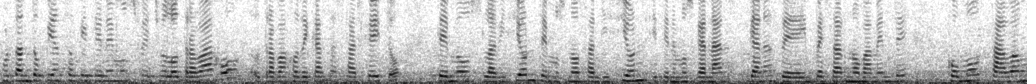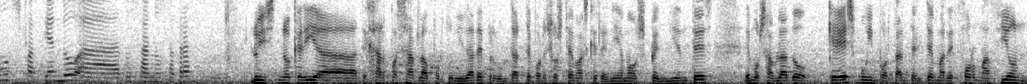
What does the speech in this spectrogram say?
Por tanto, pienso que tenemos hecho el trabajo, el trabajo de casa está feito, tenemos la visión, tenemos nuestra ambición y tenemos ganas, ganas de empezar nuevamente como estábamos haciendo a dos años atrás. Luis, no quería dejar pasar la oportunidad de preguntarte por esos temas que teníamos pendientes. Hemos hablado que es muy importante el tema de formación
